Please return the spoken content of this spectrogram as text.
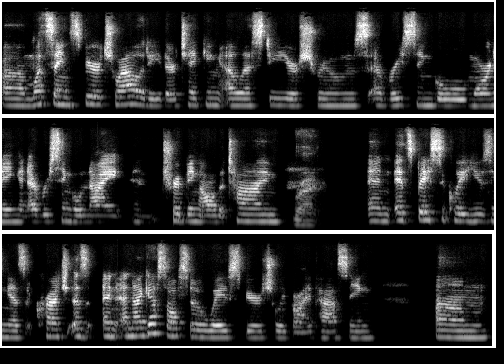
um, let's say in spirituality, they're taking LSD or shrooms every single morning and every single night and tripping all the time. right And it's basically using as a crutch as and, and I guess also a way of spiritually bypassing um,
